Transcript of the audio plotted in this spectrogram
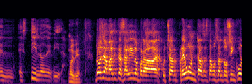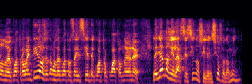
el estilo de vida. Muy bien. Dos llamaditas al hilo para escuchar preguntas. Estamos al 251-9422, estamos al 467-4499. Le llaman el asesino silencioso también.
